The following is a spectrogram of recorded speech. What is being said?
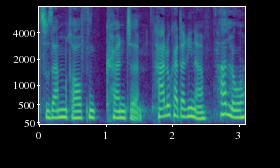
zusammenraufen könnte. Hallo Katharina. Hallo.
